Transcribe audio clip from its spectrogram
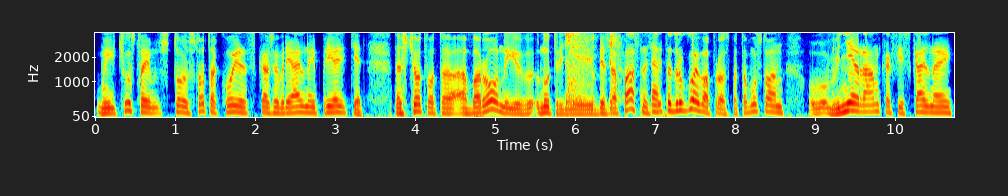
мы чувствуем, что, что такое, скажем, реальный приоритет. Насчет вот э, обороны и внутренней безопасности, это другой вопрос, потому что он вне рамках фискальной,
